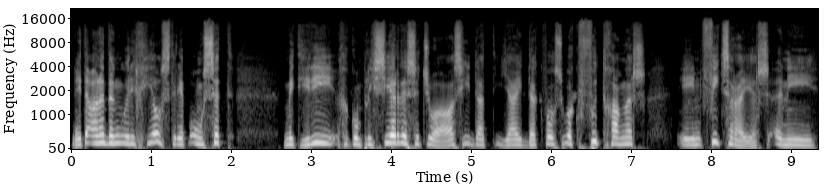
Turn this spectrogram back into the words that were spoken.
Net 'n ander ding oor die geelstreep, ons sit met hierdie gekompliseerde situasie dat jy dikwels ook voetgangers en fietsryers in die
